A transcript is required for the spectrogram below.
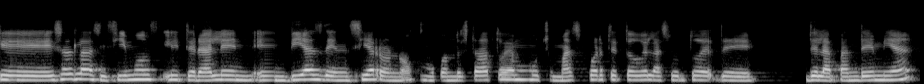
que esas las hicimos literal en, días de encierro, ¿no? Como cuando estaba todavía mucho más fuerte todo el asunto de, la pandemia.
